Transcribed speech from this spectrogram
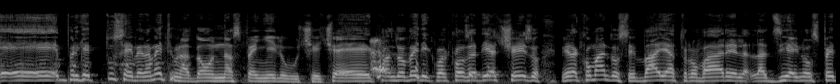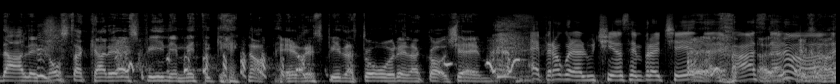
eh, perché tu sei veramente una donna spegne luci, cioè quando vedi qualcosa di acceso, mi raccomando se vai a trovare la, la zia in ospedale non staccare le spine, metti che no, è il respiratore, la cosa, cioè, Eh, però quella lucina sempre accesa e basta, no? esatto.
